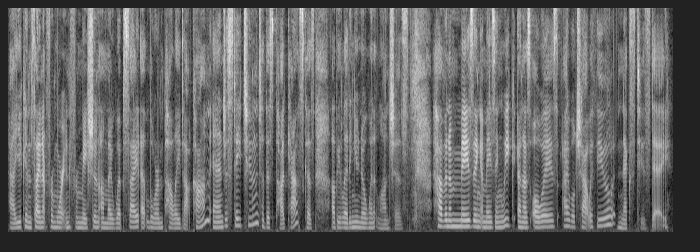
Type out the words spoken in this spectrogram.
Uh, you can sign up for more information on my website at laurenpolly.com and just stay tuned to this podcast because I'll be letting you know when it launches. Have an amazing, amazing week. And as always, I will chat with you next Tuesday.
